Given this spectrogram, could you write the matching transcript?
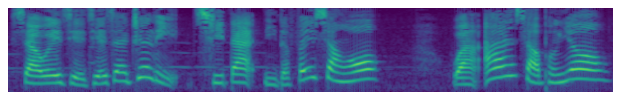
夏薇姐姐在这里期待你的分享哦。晚安，小朋友。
